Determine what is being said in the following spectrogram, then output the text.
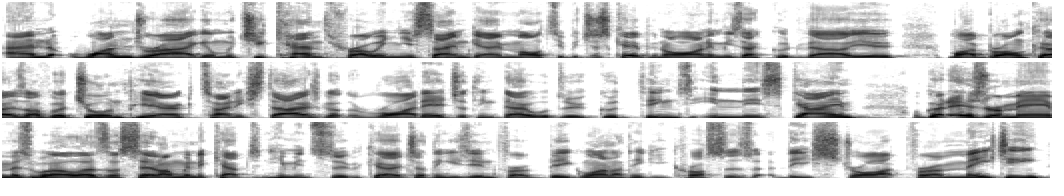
and one Dragon, which you can throw in your same game multi, but just keep an eye on him. He's at good value. My Broncos, I've got Jordan Pereira and Tony Staggs, got the right edge. I think they will do good things in this game. I've got Ezra Mam as well. As I said, I'm going to captain him in Supercoach. I think he's in for a big one. I think he crosses the stripe for a meaty.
